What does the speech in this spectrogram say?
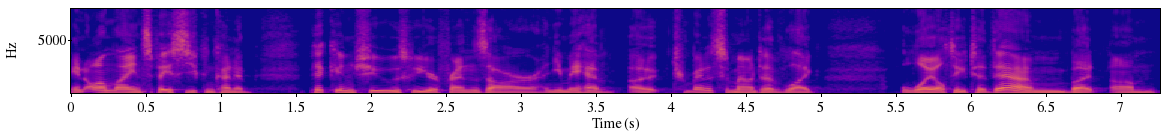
in online spaces you can kind of pick and choose who your friends are and you may have a tremendous amount of like loyalty to them but um,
